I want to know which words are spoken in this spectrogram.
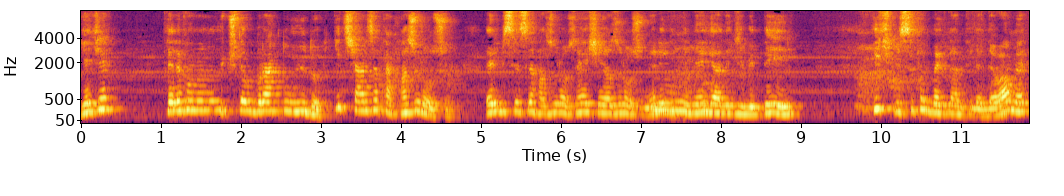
gece telefonunu üçte bıraktı uyudu. Git şarja tak hazır olsun. Elbisesi hazır olsun, her şey hazır olsun. Nereye gitti, neye geldi gibi değil. Hiçbir sıfır beklentiyle devam et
